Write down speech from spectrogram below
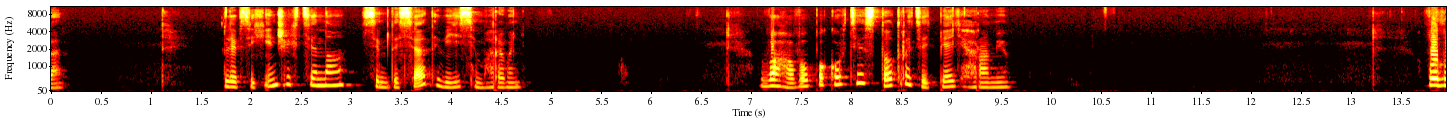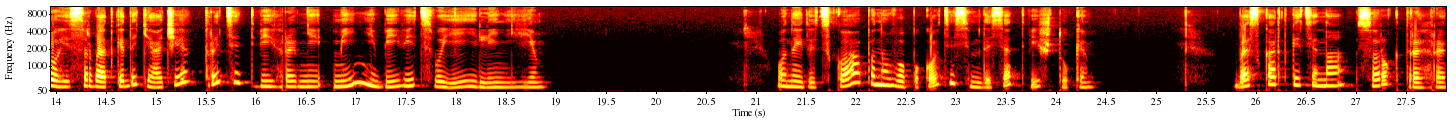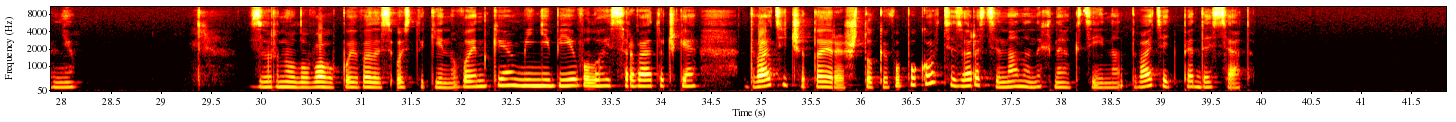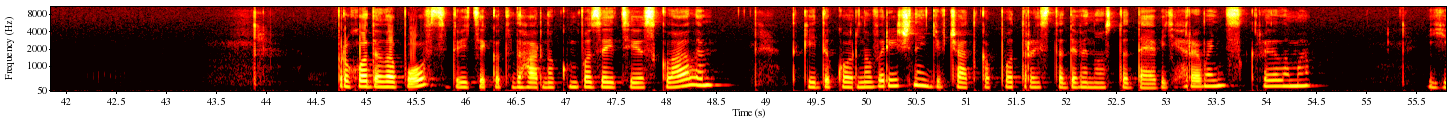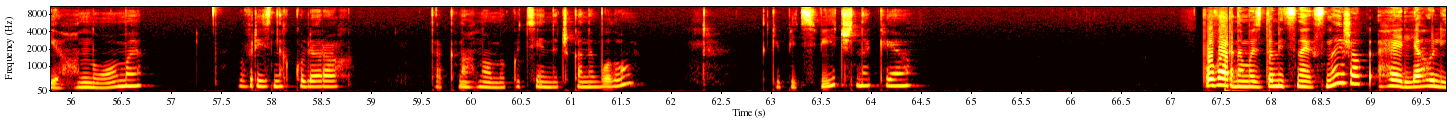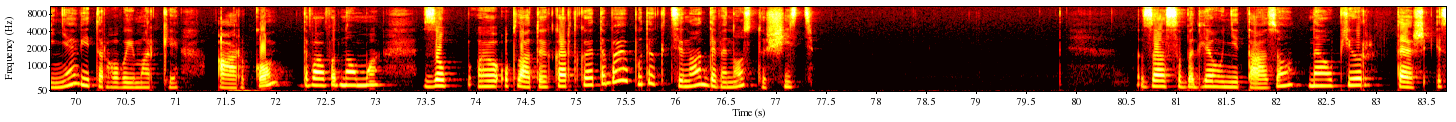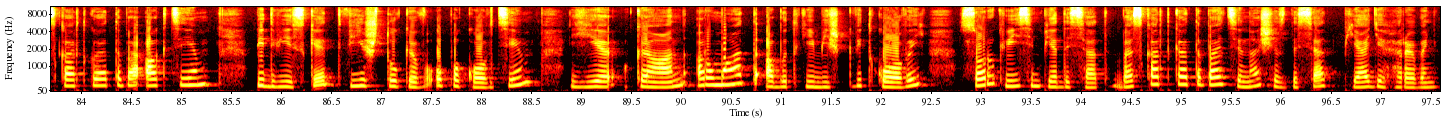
Для всіх інших ціна 78 гривень. Вага в упаковці 135 грамів. Вологі серветки дитячі 32 гривні міні-бі від своєї лінії. Вони йдуть з клапаном в упаковці 72 штуки. Без картки ціна 43 гривні. Звернула увагу, появились ось такі новинки міні-бі вологі серветочки. 24 штуки в упаковці, зараз ціна на них не акційна 20,50. Проходила повз, дивіться, яку тут гарну композицію склали. Такий декор новорічний, дівчатка по 399 гривень з крилами. Є гноми в різних кольорах. Так, на гномику цінничка не було. Такі підсвічники. Повернемось до міцних знижок. Гель для гоління від торгової марки Арко 2 в одному. З оплатою карткою АТБ буде ціна 96. Засоби для унітазу Neopure теж із карткою АТБ акції. Підвіски, дві штуки в упаковці. Є океан аромат або такий більш квітковий 48,50. Без картки АТБ ціна 65 гривень.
